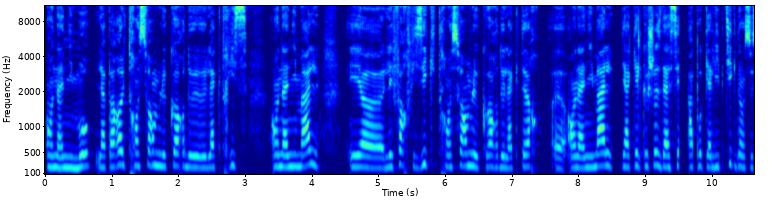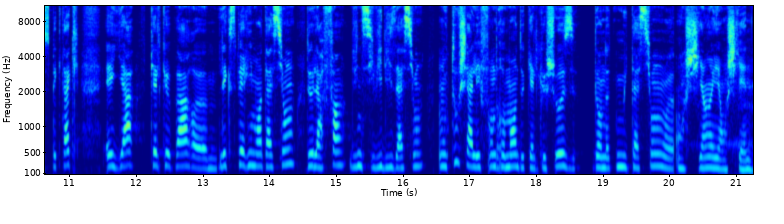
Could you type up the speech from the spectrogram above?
en animaux. La parole transforme le corps de l'actrice en animal et euh, l'effort physique transforme le corps de l'acteur euh, en animal. Il y a quelque chose d'assez apocalyptique dans ce spectacle et il y a quelque part l'expérimentation de la fin d'une civilisation. On touche à l'effondrement de quelque chose dans notre mutation euh, en chien et en chienne.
